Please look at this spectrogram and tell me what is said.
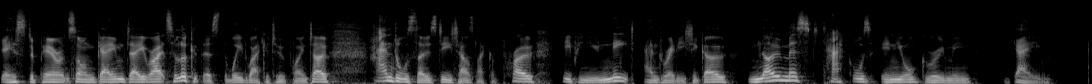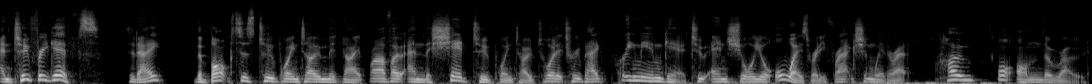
guest appearance on game day, right? So look at this. The Weed Whacker 2.0 handles those details like a pro, keeping you neat and ready to go. No missed tackles in your grooming game. And two free gifts today. The Boxers 2.0 Midnight Bravo and the Shed 2.0 Toiletry Bag Premium Gear to ensure you're always ready for action, whether at home or on the road.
